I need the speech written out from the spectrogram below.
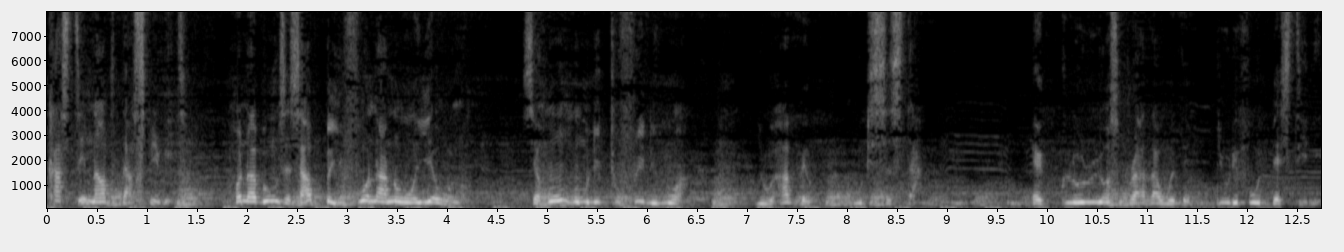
casting out that spirit. When I say, "Say, na no ye wo no." Say, "Honhom ni tu free mu a." you will have a good sister, a glorious brother with a beautiful destiny.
